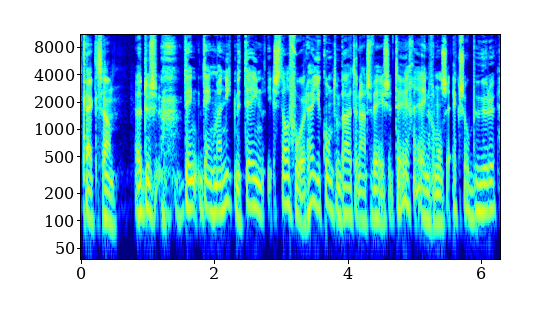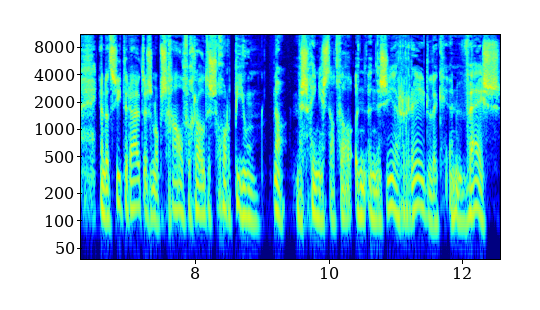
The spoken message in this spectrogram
Kijk eens aan. Eh, Dus denk, denk maar niet meteen. Stel voor, hè, je komt een buitenaards wezen tegen, een van onze exoburen. En dat ziet eruit als een op schaal vergrote schorpioen. Nou, misschien is dat wel een, een zeer redelijk en wijs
